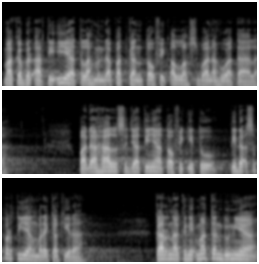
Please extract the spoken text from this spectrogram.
maka berarti ia telah mendapatkan taufik Allah Subhanahu wa taala. Padahal sejatinya taufik itu tidak seperti yang mereka kira. Karena kenikmatan dunia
